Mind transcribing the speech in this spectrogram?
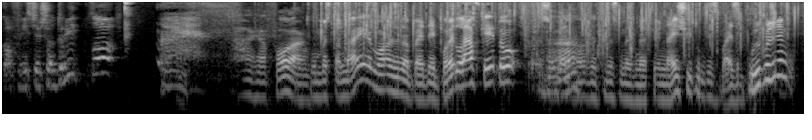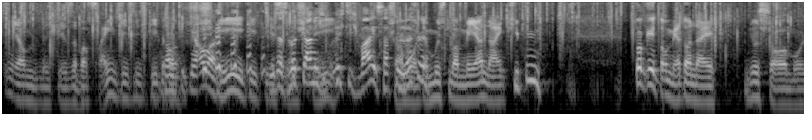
Kaffee ist ja schon drin. So. Ah, hervorragend. Du musst dann rein, da bei dem Beutel aufgeht. Da. So, Jetzt müssen wir es noch schön reinschütten, das weiße Pulverchen. Ja, das ist aber fein, das ist geht Komm, gib mir auch was. schnell, geht Nee, das so wird gar nicht schnell. richtig weiß. Hast du einen mal, da Löffel? muss man mehr reinkippen. Da geht doch mehr da rein. Ja, schau mal.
